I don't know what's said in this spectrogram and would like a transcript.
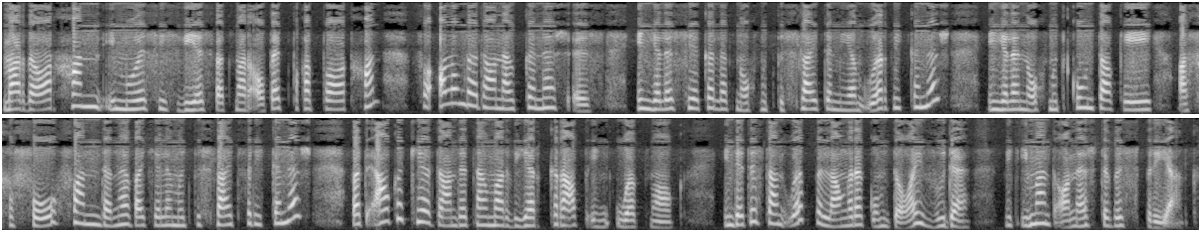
maar daar gaan emosies wees wat maar altyd gepaard gaan veral omdat daar nou kinders is en jy sekerlik nog moet besluite neem oor die kinders en jy nog moet kontak hê as gevolg van dinge wat jy moet besluit vir die kinders wat elke keer dan dit nou maar weer krap en oopmaak en dit is dan ook belangrik om daai woede met iemand anders te bespreek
